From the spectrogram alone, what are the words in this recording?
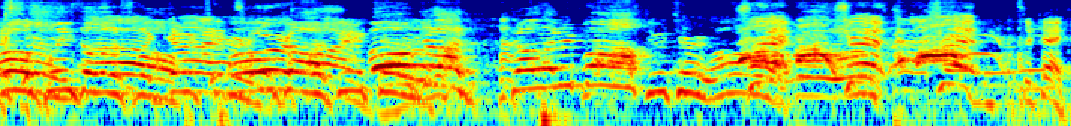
Oh, please don't let us fall. Oh, God, it's oh, God. horrifying. Oh, God. Don't let me fall. Do a turn. Oh, trip, trip, trip. It's okay.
